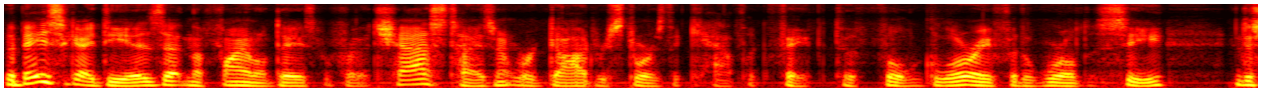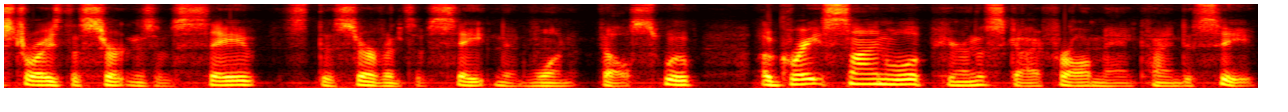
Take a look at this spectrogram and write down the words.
The basic idea is that in the final days before the chastisement, where God restores the Catholic faith to full glory for the world to see and destroys the servants of, sa- the servants of Satan in one fell swoop, a great sign will appear in the sky for all mankind to see.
